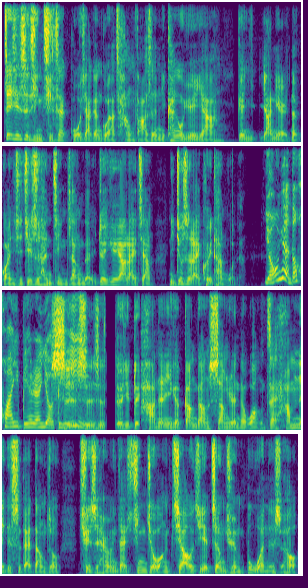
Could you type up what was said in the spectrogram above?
这件事情，其实在国家跟国家常发生。你看过约押跟亚尼尔的关系，其实很紧张的。对约押来讲，你就是来窥探我的，永远都怀疑别人有敌是意，是是，尤其对哈嫩一个刚刚上任的王，在他们那个时代当中，确实很容易在新旧王交接、政权不稳的时候，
